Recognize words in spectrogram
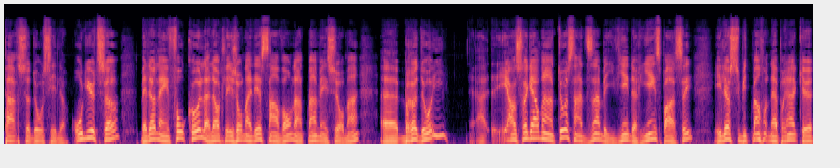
par ce dossier-là. Au lieu de ça, ben là, l'info coule alors que les journalistes s'en vont lentement mais sûrement. Euh, bredouille, et en se regardant tous en disant ben il vient de rien se passer et là subitement on apprend que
